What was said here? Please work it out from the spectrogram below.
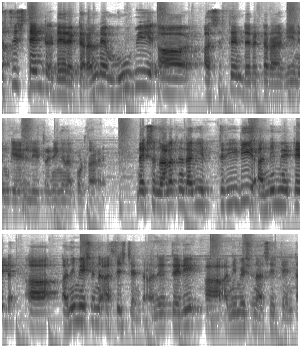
ಅಸಿಸ್ಟೆಂಟ್ ಡೈರೆಕ್ಟರ್ ಅಂದ್ರೆ ಮೂವಿ ಅಸಿಸ್ಟೆಂಟ್ ಡೈರೆಕ್ಟರ್ ಆಗಿ ನಿಮ್ಗೆ ಇಲ್ಲಿ ಟ್ರೈನಿಂಗ್ ಅನ್ನ ಕೊಡ್ತಾರೆ. ನೆಕ್ಸ್ಟ್ ನಾಲ್ಕನೇದಾಗಿ three D animated animation assistant ಅಲ್ಲಿ ತ್ರೀ ಡಿ ಅನಿಮೇಷನ್ ಅಸಿಸ್ಟೆಂಟ್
